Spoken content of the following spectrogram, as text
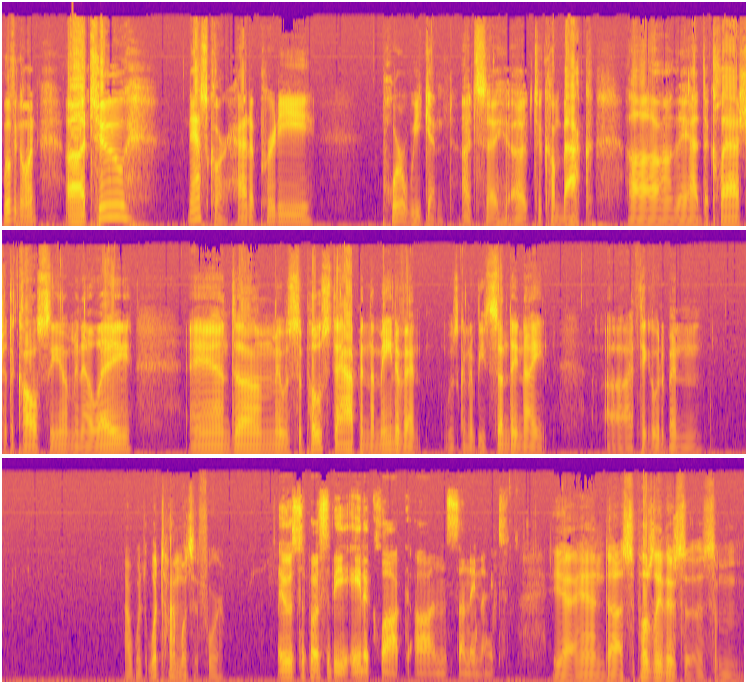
moving on. Uh, to NASCAR had a pretty poor weekend, I'd say, uh, to come back. Uh, they had the clash at the Coliseum in LA, and um, it was supposed to happen. The main event was going to be Sunday night. Uh, I think it would have been. Uh, what, what time was it for? It was supposed to be eight o'clock on Sunday night. Yeah, and uh, supposedly there's uh, some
